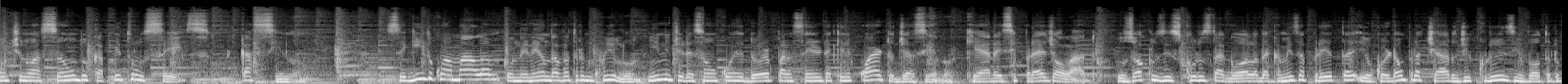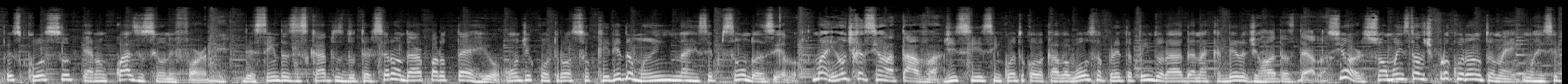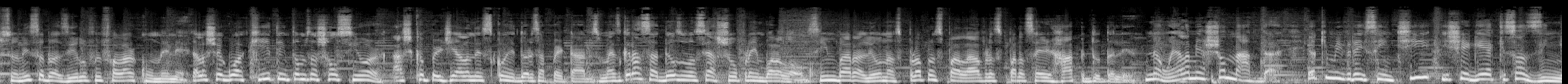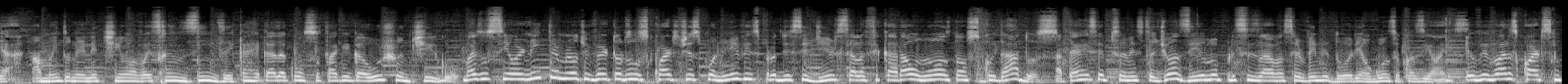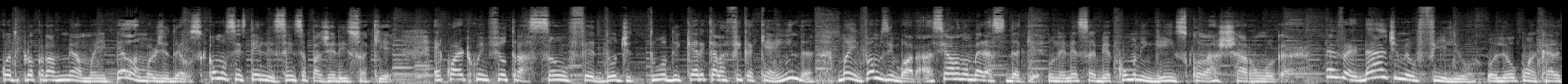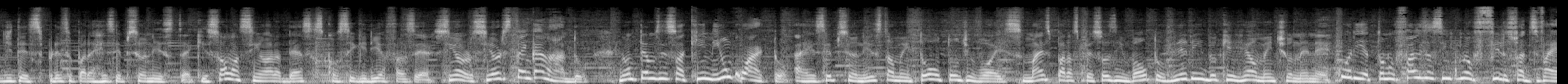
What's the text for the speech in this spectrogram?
Continuação do capítulo 6 Cassino Seguindo com a mala, o neném andava tranquilo, indo em direção ao corredor para sair daquele quarto de asilo, que era esse prédio ao lado. Os óculos escuros da gola da camisa preta e o cordão prateado de cruz em volta do pescoço eram quase o seu uniforme. Descendo as escadas do terceiro andar para o térreo, onde encontrou a sua querida mãe na recepção do asilo. Mãe, onde que a senhora estava? Disse isso enquanto colocava a bolsa preta pendurada na cadeira de rodas dela. Senhor, sua mãe estava te procurando também. Uma recepcionista do asilo foi falar com o nenê. Ela chegou aqui aqui e tentamos achar o senhor. Acho que eu perdi ela nesses corredores apertados, mas graças a Deus você achou para ir embora logo. Se embaralhou nas próprias palavras para sair rápido dali. Não, ela me achou nada. Eu que me virei sentir e cheguei aqui sozinha. A mãe do nenê tinha uma voz ranzinza e carregada com um sotaque gaúcho antigo. Mas o senhor nem terminou de ver todos os quartos disponíveis para decidir se ela ficará ou não aos nossos cuidados. Até a recepcionista de um asilo precisava ser vendedora em algumas ocasiões. Eu vi vários quartos enquanto procurava minha mãe. Pelo amor de Deus, como vocês têm licença para gerir isso aqui? É quarto com infiltração, fedor de tudo e querem que ela fique aqui ainda? Mãe, vamos embora. A senhora não merece daqui. O nenê sabia como ninguém escolachar um lugar. É verdade, meu filho? Olhou com a cara de desprezo para a recepcionista, que só uma senhora dessas conseguiria fazer. Senhor, o senhor está enganado. Não temos isso aqui em nenhum quarto. A recepcionista aumentou o tom de voz, mais para as pessoas em volta ouvirem do que realmente o nenê. Curia, tu não fales assim com meu filho, sua desvairada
